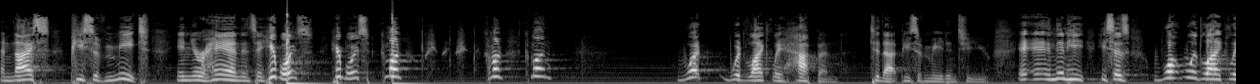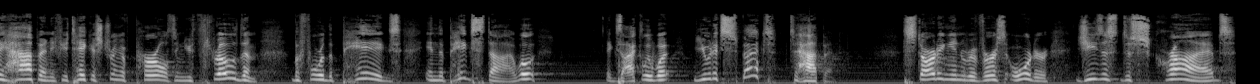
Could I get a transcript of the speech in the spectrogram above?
a nice piece of meat in your hand and say, Here, boys, here, boys, come on, come on, come on. What would likely happen to that piece of meat and to you. And, and, then he, he says, What would likely happen if you take a string of pearls and you throw them before the pigs in the pigsty? Well, exactly what you would expect to happen. Starting in reverse order, Jesus describes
